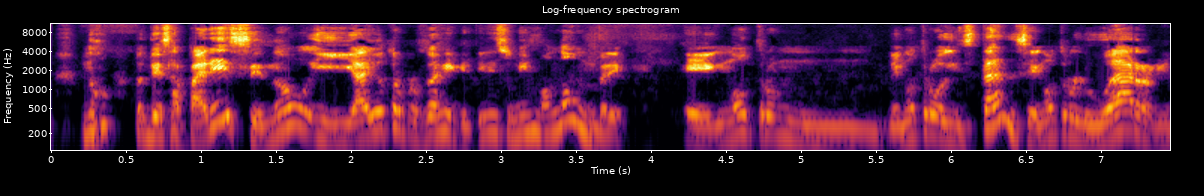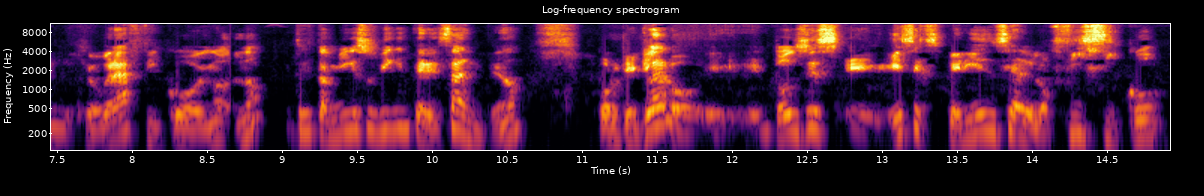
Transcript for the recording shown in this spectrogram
¿no? Desaparece, ¿no? Y hay otro personaje que tiene su mismo nombre en otro, en otro instancia, en otro lugar geográfico, ¿no? Entonces también eso es bien interesante, ¿no? Porque claro, eh, entonces eh, esa experiencia de lo físico,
